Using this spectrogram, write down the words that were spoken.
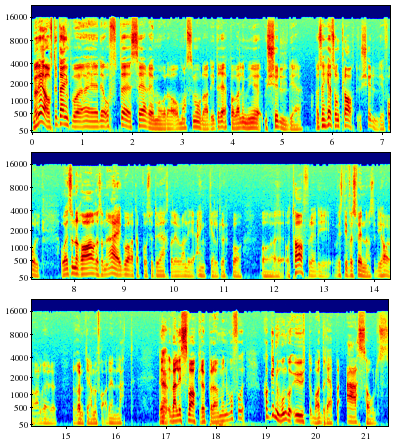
Men det er ofte tenkt på. eh, Det er ofte seriemordere og massemordere. De dreper veldig mye uskyldige Altså Helt sånn klart uskyldige folk. Og en sånne rare sånn Jeg går etter prostituerte, det er en veldig enkel gruppe å, å, å ta for det de, hvis de forsvinner. Så de har jo allerede rømt hjemmefra. Det er en lett Det er en veldig svak gruppe, da. Men hvorfor kan ikke noen gå ut og bare drepe assholes?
